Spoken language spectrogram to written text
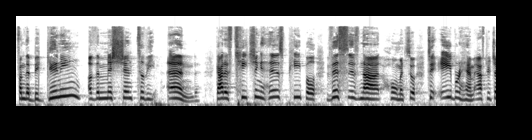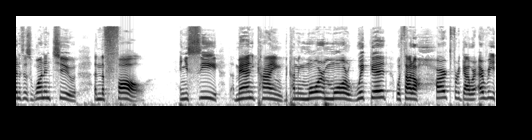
From the beginning of the mission to the end, God is teaching his people this is not home. And so to Abraham, after Genesis 1 and 2, and the fall, and you see mankind becoming more and more wicked without a heart for God, where every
